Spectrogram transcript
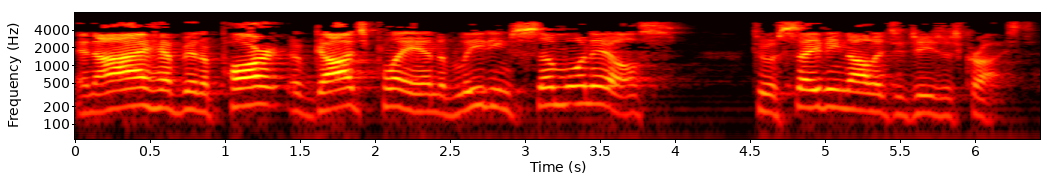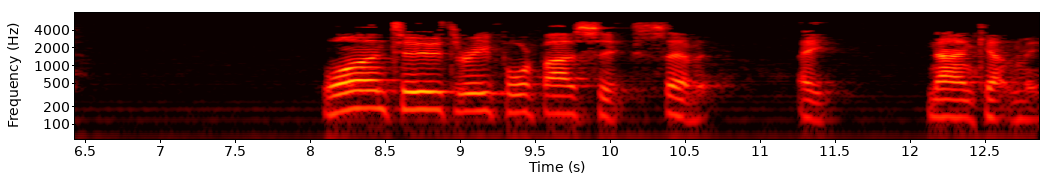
and I have been a part of God's plan of leading someone else to a saving knowledge of Jesus Christ? One, two, three, four, five, six, seven, eight, nine, counting me.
